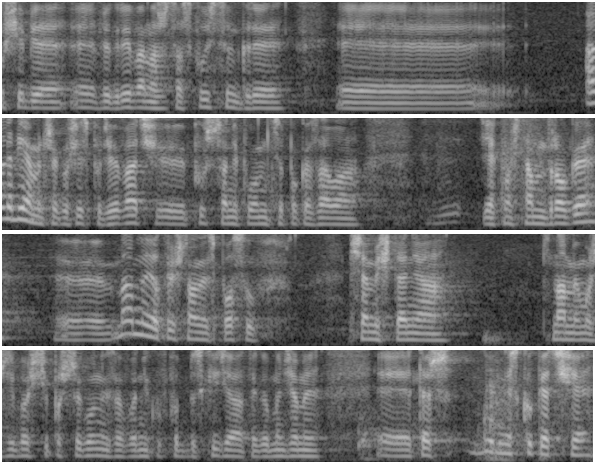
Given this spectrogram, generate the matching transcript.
u siebie wygrywa, narzuca swój styl gry, yy, ale wiemy czego się spodziewać. Puszcza Niepołomice pokazała jakąś tam drogę. Yy, Mamy określony sposób przemyślenia, znamy możliwości poszczególnych zawodników Podbeskidzia, dlatego będziemy yy, też głównie skupiać się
